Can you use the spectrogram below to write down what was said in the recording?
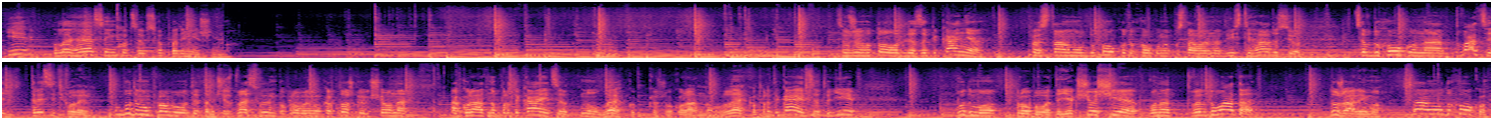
і легесенько це все перемішуємо. Це вже готово для запікання. Тепер ставимо в духовку. Духовку ми поставили на 200 градусів. Це в духовку на 20-30 хвилин. Будемо пробувати там через 20 хвилин попробуємо картошку. Якщо вона акуратно протикається, ну легко кажу, акуратно, легко протикається, тоді будемо пробувати. Якщо ще вона твердувата, дожарюємо. Ставимо в духовку.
